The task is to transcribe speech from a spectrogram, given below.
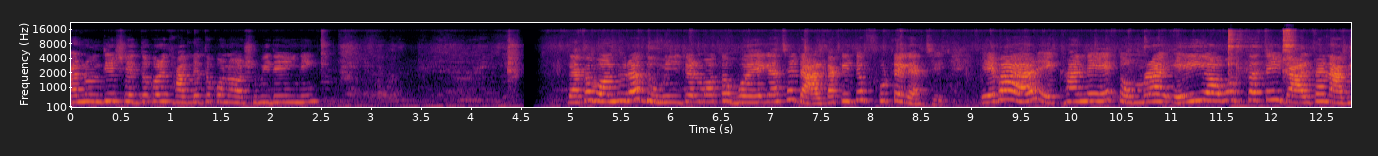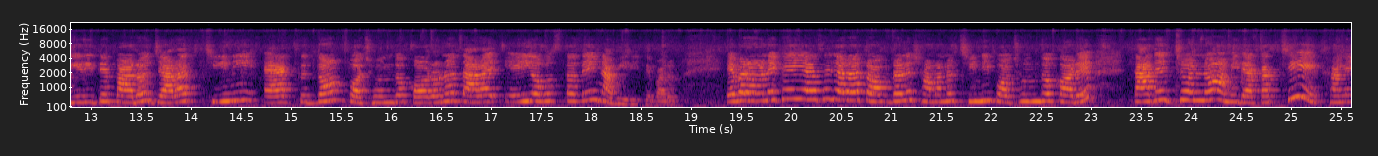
আর নুন দিয়ে সেদ্ধ করে থাকলে তো কোনো অসুবিধেই নেই। দেখো বন্ধুরা, দু মিনিটের মতো হয়ে গেছে, ডালটা কিন্তু ফুটে গেছে। এবার এখানে তোমরা এই অবস্থাতেই ডালটা নামিয়ে দিতে পারো। যারা চিনি একদম পছন্দ করো না, তারা এই অবস্থাতেই নামিয়ে দিতে পারো। এবার অনেকেই আছে যারা টক ডালে সামান্য চিনি পছন্দ করে, তাদের জন্য আমি দেখাচ্ছি এখানে,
